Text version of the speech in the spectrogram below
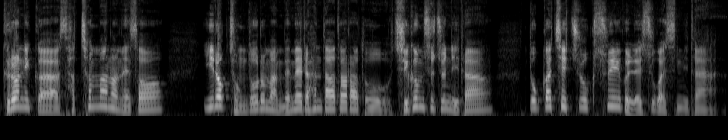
그러니까 4천만 원에서 1억 정도로만 매매를 한다 하더라도 지금 수준이랑 똑같이 쭉 수익을 낼 수가 있습니다.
